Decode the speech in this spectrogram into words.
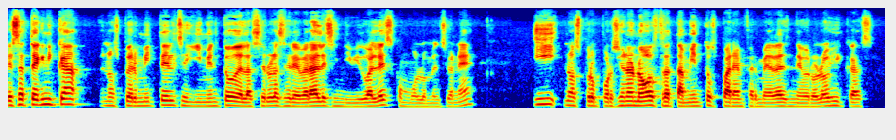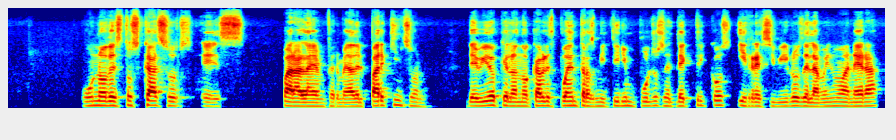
Esta técnica nos permite el seguimiento de las células cerebrales individuales, como lo mencioné, y nos proporciona nuevos tratamientos para enfermedades neurológicas. Uno de estos casos es para la enfermedad del Parkinson, debido a que los nocables pueden transmitir impulsos eléctricos y recibirlos de la misma manera,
